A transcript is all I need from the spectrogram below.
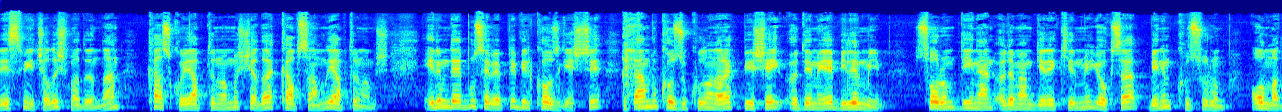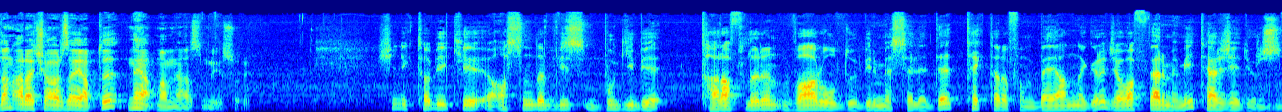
resmi çalışmadığından kasko yaptırmamış ya da kapsamlı yaptırmamış. Elimde bu sebeple bir koz geçti. Ben bu kozu kullanarak bir şey ödemeyebilir miyim? Sorum dinen ödemem gerekir mi yoksa benim kusurum olmadan araç arıza yaptı ne yapmam lazım diye soruyor. Şimdi tabii ki e, aslında biz bu gibi tarafların var olduğu bir meselede tek tarafın beyanına göre cevap vermemeyi tercih ediyoruz.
